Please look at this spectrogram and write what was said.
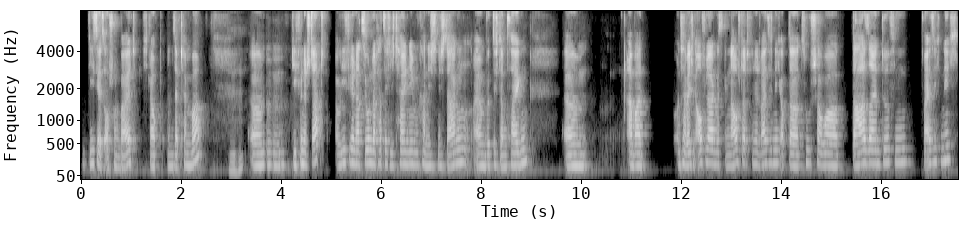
Die ist jetzt auch schon bald, ich glaube im September. Mhm. Ähm, die findet statt. Aber wie viele Nationen da tatsächlich teilnehmen, kann ich nicht sagen. Ähm, wird sich dann zeigen. Ähm, aber unter welchen Auflagen es genau stattfindet, weiß ich nicht. Ob da Zuschauer da sein dürfen, weiß ich nicht.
